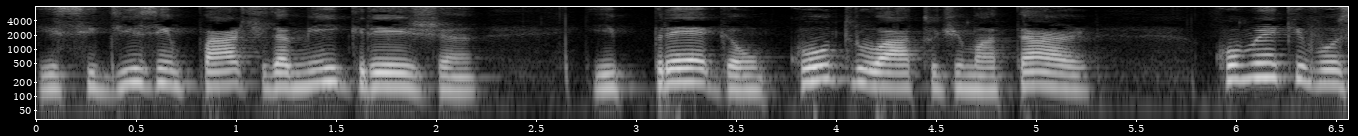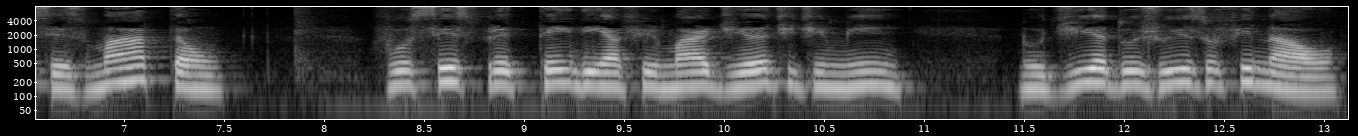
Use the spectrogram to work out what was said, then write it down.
e se dizem parte da minha igreja e pregam contra o ato de matar, como é que vocês matam? Vocês pretendem afirmar diante de mim, no dia do juízo final,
